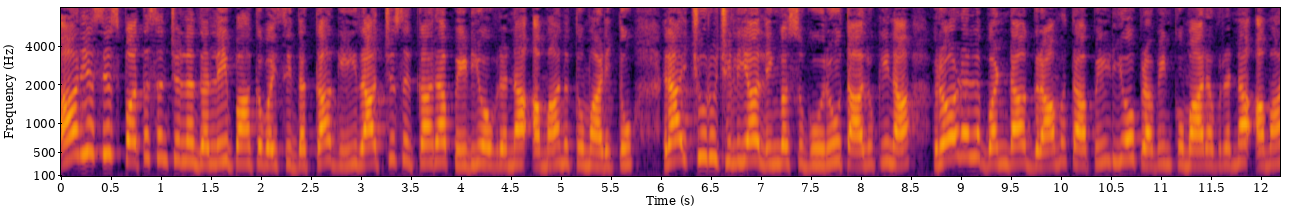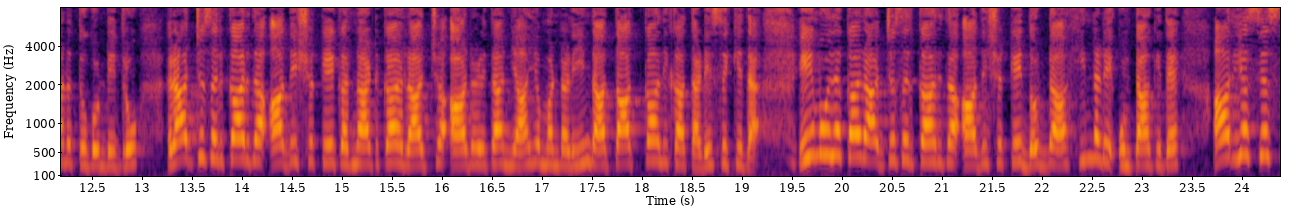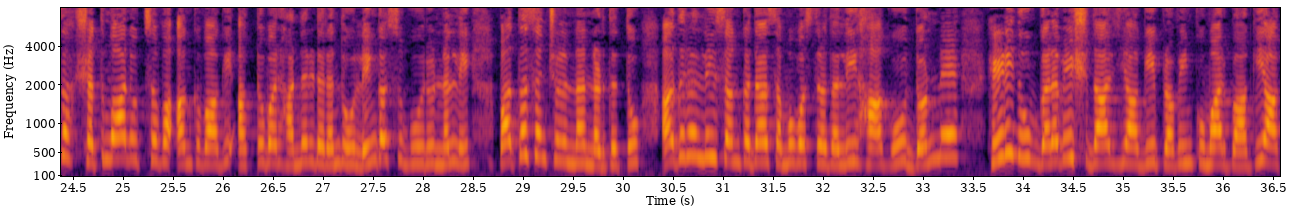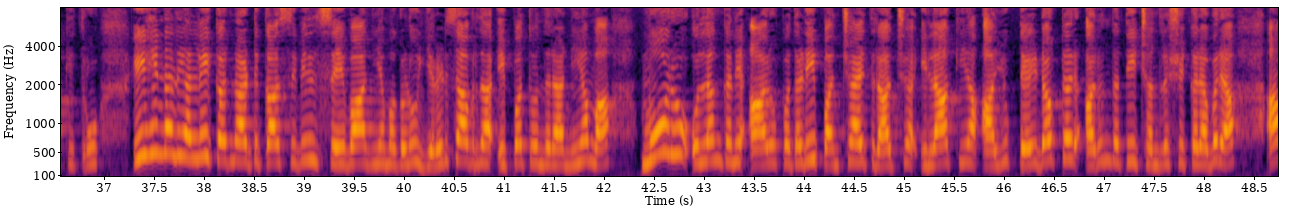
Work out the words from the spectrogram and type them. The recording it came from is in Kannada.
ಆರ್ಎಸ್ಎಸ್ ಪಥಸಂಚಲನದಲ್ಲಿ ಭಾಗವಹಿಸಿದ್ದಕ್ಕಾಗಿ ರಾಜ್ಯ ಸರ್ಕಾರ ಪಿಡಿಒ ಅವರನ್ನ ಅಮಾನತು ಮಾಡಿತ್ತು. ರಾಯಚೂರು ಜಿಲ್ಲೆಯ ಲಿಂಗಸುಗೂರು ತಾಲೂಕಿನ ರೋಡಲ್ ಬಂಡ ಗ್ರಾಮದ ಪಿಡಿಒ ಪ್ರವೀಣ್ ಕುಮಾರ್ ಅವರನ್ನ ಅಮಾನತುಗೊಂಡಿದ್ರು. ರಾಜ್ಯ ಸರ್ಕಾರದ ಆದೇಶಕ್ಕೆ ಕರ್ನಾಟಕ ರಾಜ್ಯ ಆಡಳಿತ ನ್ಯಾಯಮಂಡಳಿಯಿಂದ ತಾತ್ಕಾಲಿಕ ತಡೆ ಸಿಕ್ಕಿದೆ. ಈ ಮೂಲಕ ರಾಜ್ಯ ಸರ್ಕಾರದ ಆದೇಶಕ್ಕೆ ದೊಡ್ಡ ಹಿನ್ನಡೆ ಉಂಟಾಗಿದೆ. ಆರ್ಎಸ್ಎಸ್ ಶತಮಾನೋತ್ಸವ ಅಂಗವಾಗಿ ಅಕ್ಟೋಬರ್ ಹನ್ನೆರಡರಂದು ಲಿಂಗಸುಗೂರಿನಲ್ಲಿ ಪಥಸಂಚಲನ ನಡೆದಿತ್ತು. ಅದರಲ್ಲಿ ಸಂಘದ ಸಮವಸ್ತ್ರದಲ್ಲಿ ಹಾಗೂ ದೊಣ್ಣೆ ಹಿಡಿದು ಗಲವೇಶಧಾರಿಯಾಗಿ ಪ್ರವೀಣ್ ಕುಮಾರ್ ಭಾಗಿಯಾಗಿದ್ರು. ಈ ಹಿನ್ನೆಲೆಯಲ್ಲಿ ಕರ್ನಾಟಕ ಸಿವಿಲ್ ಸೇವಾ ನಿಯಮಗಳು ಎರಡ್ ಸಾವಿರದ ಇಪ್ಪತ್ತೊಂದರ ನಿಯಮ ಮೂರು ಉಲ್ಲಂಘನೆ ಆರೋಪದಡಿ ಪಂಚಾಯತ್ ರಾಜ್ಯ ಇಲಾಖೆಯ ಆಯುಕ್ತೆ ಡಾಕ್ಟರ್ ಅರುಂಧತಿ ಚಂದ್ರಶೇಖರ್ ಅವರ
